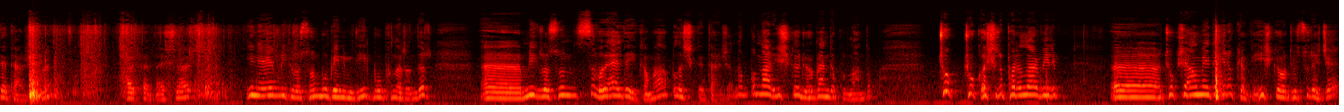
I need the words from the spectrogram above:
deterjanı arkadaşlar. Yine Migros'un bu benim değil bu Pınar'ındır. Ee, Migros'un sıvı elde yıkama bulaşık deterjanı. Bunlar iş görüyor ben de kullandım. Çok çok aşırı paralar verip ee, çok şey almaya da gerek yok. İş gördüğü sürece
